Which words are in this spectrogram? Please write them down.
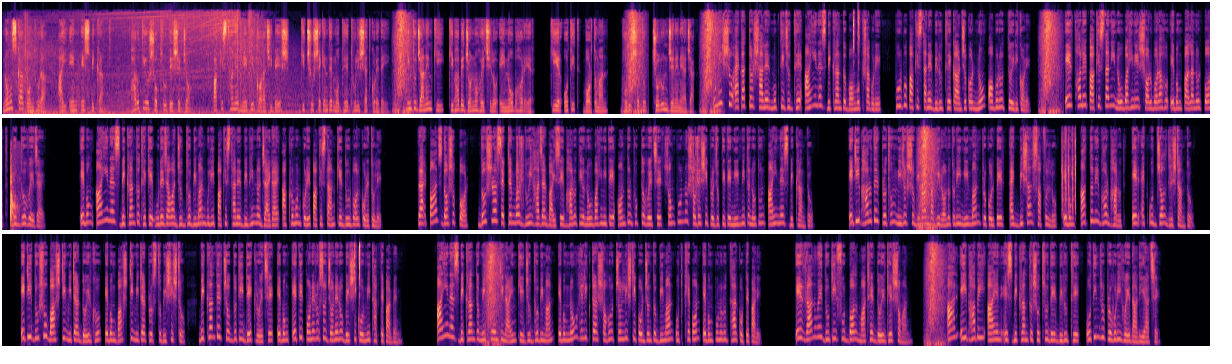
নমস্কার বন্ধুরা আইএনএস বিক্রান্ত। ভারতীয় শত্রু দেশের জং পাকিস্তানের নেভির করাচি বেশ কিছু সেকেন্ডের মধ্যে ধূলিস্যাত করে দেয়। কিন্তু জানেন কি, কীভাবে জন্ম হয়েছিল এই নৌবহর এর? কি এর অতীত, বর্তমান, ভবিষ্যৎ, চলুন জেনে নেওয়া যাক। উনিশশো একাত্তর সালের মুক্তিযুদ্ধে আইএনএস বিক্রান্ত বঙ্গোপসাগরে পূর্ব পাকিস্তানের বিরুদ্ধে কার্যকর নৌ অবরোধ তৈরি করে। এর ফলে পাকিস্তানি নৌবাহিনীর সরবরাহ এবং পালানোর পথ রুদ্ধ হয়ে যায়। এবং আইএনএস বিক্রান্ত থেকে উড়ে যাওয়া যুদ্ধ বিমানগুলি পাকিস্তানের বিভিন্ন জায়গায় আক্রমণ করে পাকিস্তানকে দুর্বল করে তোলে। প্রায় পাঁচ দশক পর, দোসরা সেপ্টেম্বর দুই হাজার বাইশে ভারতীয় নৌবাহিনীতে অন্তর্ভুক্ত হয়েছে সম্পূর্ণ স্বদেশী প্রযুক্তিতে নির্মিত নতুন আইএনএস বিক্রান্ত। এটি ভারতের প্রথম নিজস্ব বিমানবাহী রণতরী নির্মাণ প্রকল্পের এক বিশাল সাফল্য এবং আত্মনির্ভর ভারত এর এক উজ্জ্বল দৃষ্টান্ত। এটি দুশো মিটার দৈর্ঘ্য এবং বাষট্টি মিটার প্রস্থ বিশিষ্ট বিক্রান্তের চোদ্দটি ডেক রয়েছে এবং এতে পনেরোশো জনেরও বেশি কর্মী থাকতে পারবেন। আইএনএস বিক্রান্ত মিগ টোয়েন্টি নাইনকে যুদ্ধবিমান এবং নৌ হেলিকপ্টার সহ চল্লিশটি পর্যন্ত বিমান উৎক্ষেপণ এবং পুনরুদ্ধার করতে পারে। এর রানওয়ে দুটি ফুটবল মাঠের দৈর্ঘ্যের সমান। আর এইভাবেই আইএনএস বিক্রান্ত শত্রুদের বিরুদ্ধে অতীন্দ্র প্রহরী হয়ে দাঁড়িয়ে আছে।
